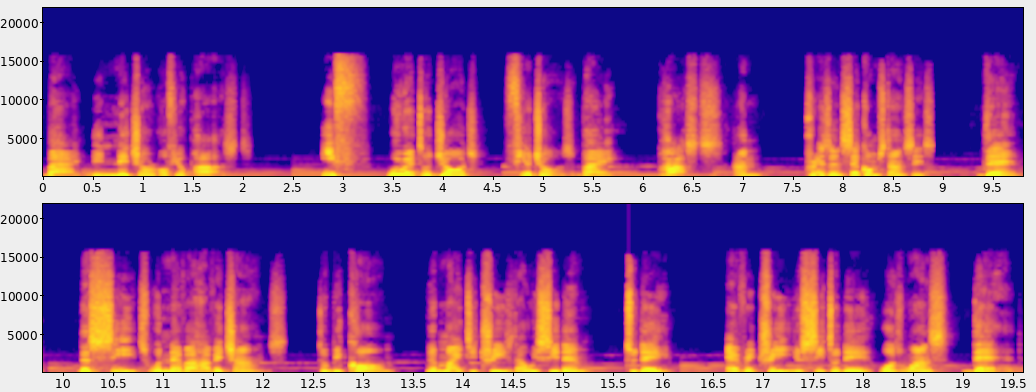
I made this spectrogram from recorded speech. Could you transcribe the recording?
by the nature of your past. If we were to judge futures by pasts and present circumstances, then the seeds would never have a chance to become the mighty trees that we see them today. Every tree you see today was once dead.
